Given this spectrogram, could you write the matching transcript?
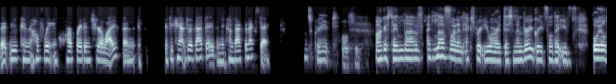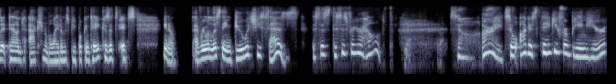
that you can hopefully incorporate into your life. And if, if you can't do it that day, then you come back the next day. That's great. Awesome. August, I love I love what an expert you are at this and I'm very grateful that you've boiled it down to actionable items people can take because it's it's you know, everyone listening do what she says. This is this is for your health. Yeah. So, all right. So, August, thank you for being here.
